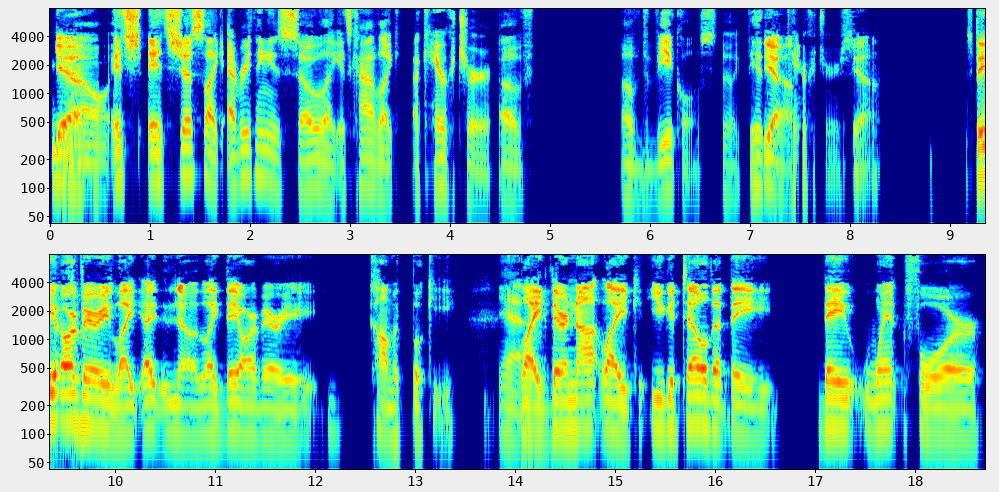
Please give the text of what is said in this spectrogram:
You Yeah. know? It's it's just like everything is so like it's kind of like a caricature of of the vehicles. They're like vehicle Yeah. caricatures. Yeah. It's They are very like I no, like they are very comic booky. yeah. Like they're not like you could tell that they they went for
